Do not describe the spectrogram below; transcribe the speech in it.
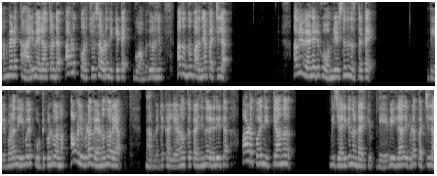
അമ്മയുടെ കാൽ മേലാത്തോണ്ട് അവൾ കുറച്ചു ദിവസം അവിടെ നിൽക്കട്ടെ ഗോമതി പറഞ്ഞു അതൊന്നും പറഞ്ഞാൽ പറ്റില്ല. അവർ വേണേ ഒരു ഹോം നേഴ്സിനെ നിർത്തട്ടെ. ദേവിമോളെ നീ പോയി കൂട്ടിക്കൊണ്ട് വരണം. അവൾ ഇവിടെ വേണമെന്ന് പറയാം. ധർമ്മന്റെ കല്യാണമൊക്കെ കഴിഞ്ഞെന്ന് കരുതിയിട്ട് അവിടെ പോയി നിൽക്കാന്ന് വിചാരിക്കുന്നുണ്ടായിരിക്കും. ദേവി ഇല്ലാതെ ഇവിടെ പറ്റില്ല.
